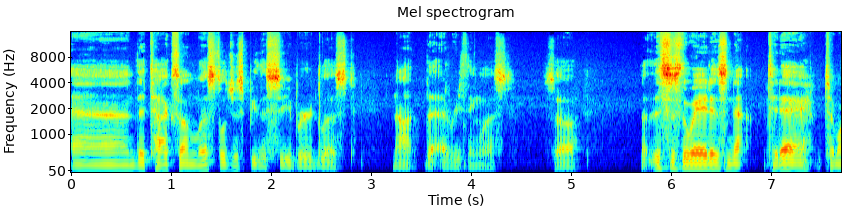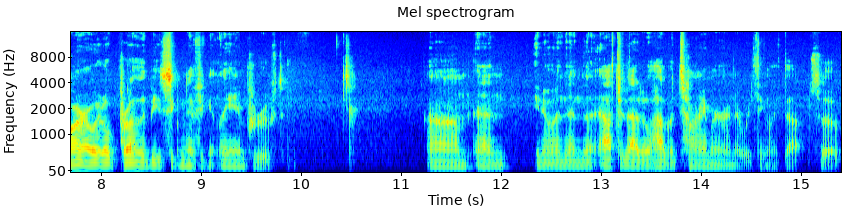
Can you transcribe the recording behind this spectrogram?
and the taxon list will just be the seabird list, not the everything list. So this is the way it is now, today. Tomorrow it'll probably be significantly improved. Um, and you know, and then the, after that it'll have a timer and everything like that. So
